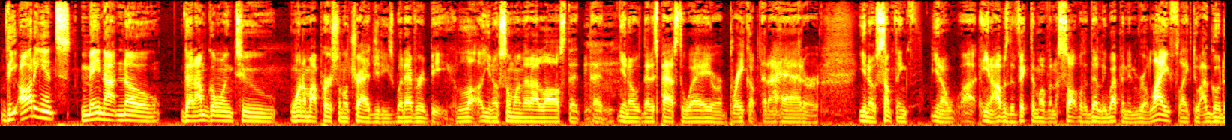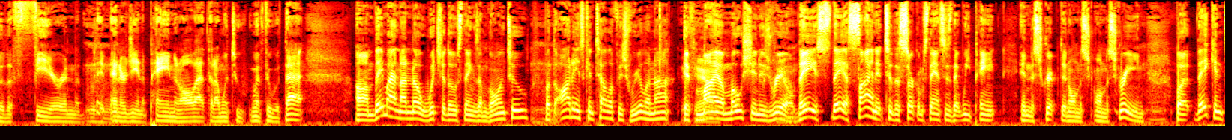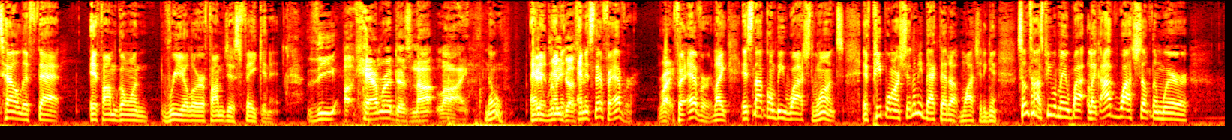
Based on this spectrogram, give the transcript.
the audience may not know that I'm going to one of my personal tragedies, whatever it be, Lo- you know, someone that I lost that that you know that has passed away, or a breakup that I had, or you know something. You know, uh, you know, I was the victim of an assault with a deadly weapon in real life. Like, do I go to the fear and the, the energy and the pain and all that that I went to went through with that? Um, they might not know which of those things I'm going to, but the audience can tell if it's real or not. If my emotion is real, they they assign it to the circumstances that we paint in the script and on the on the screen, but they can tell if that if I'm going real or if I'm just faking it. The uh, camera does not lie. No, and It really doesn't. and it's there forever. Right. forever. Like it's not going to be watched once. If people aren't sure, let me back that up and watch it again. Sometimes people may watch. Like I've watched something where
